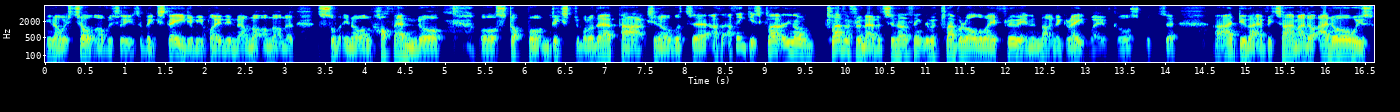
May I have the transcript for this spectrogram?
You know, it's total. Obviously, it's a big stadium you're playing in now, not on not on a you know on Hough End or or Stockport and Dix, one of their parks. You know, but uh, I, I, think it's clever. You know, clever from Everton, and I think they were clever all the way through it, and not in a great way, of course. But uh, I'd do that every time. I'd I'd always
